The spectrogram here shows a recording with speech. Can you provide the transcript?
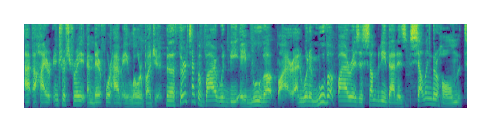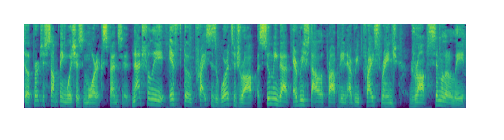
at a higher interest rate and therefore have a lower budget. The third type of buyer would be a move up buyer. And what a move up buyer is, is somebody that is selling their home to purchase something which is more expensive. Naturally, if the prices were to drop, assuming that every style of property and every price range drops similarly,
